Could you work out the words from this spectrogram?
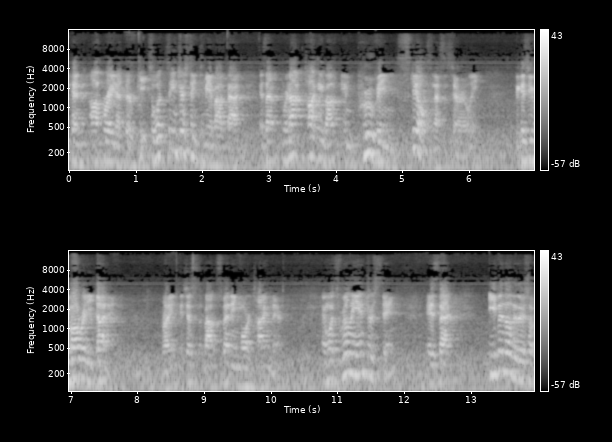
can operate at their peak. So what's interesting to me about that is that we're not talking about improving skills necessarily, because you've already done it, right? It's just about spending more time there. And what's really interesting is that even though there's a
